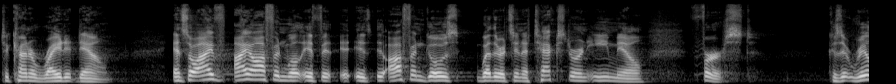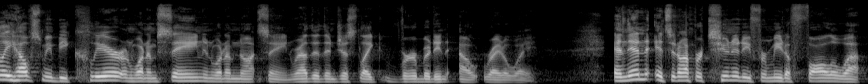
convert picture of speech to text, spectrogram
to kind of write it down. And so, I've, I often will, if it, it, it often goes, whether it's in a text or an email, first, because it really helps me be clear on what I'm saying and what I'm not saying, rather than just like verbating out right away. And then it's an opportunity for me to follow up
